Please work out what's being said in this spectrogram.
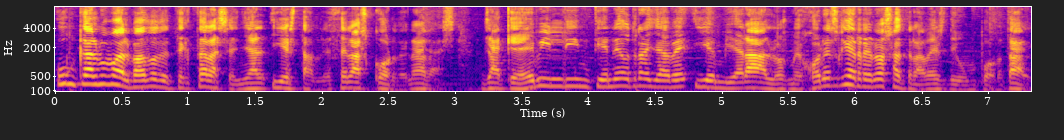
Un calvo malvado detecta la señal y establece las coordenadas, ya que Evil Lynn tiene otra llave y enviará a los mejores guerreros a través de un portal.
